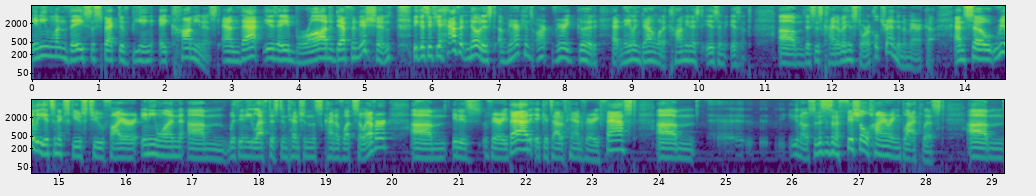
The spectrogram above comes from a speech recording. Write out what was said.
anyone they suspect of being a communist. And that is a broad definition because if you haven't noticed, Americans aren't very good at nailing down what a communist is and isn't. Um, this is kind of a historical trend in America. And so, really, it's an excuse to fire anyone um, with any leftist intentions, kind of whatsoever. Um, it is very bad, it gets out of hand very fast. You know, so this is an official hiring blacklist. Um,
